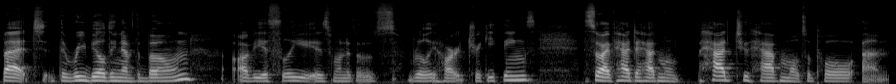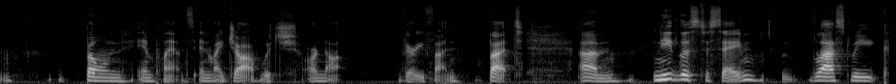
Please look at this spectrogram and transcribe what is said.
But the rebuilding of the bone obviously is one of those really hard, tricky things. So I've had to had had to have multiple um, bone implants in my jaw, which are not very fun. But um, needless to say, last week,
